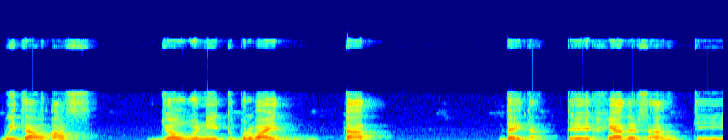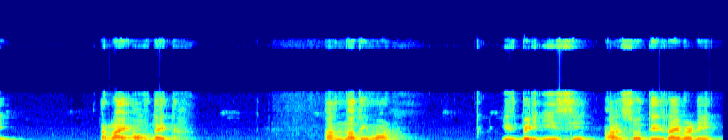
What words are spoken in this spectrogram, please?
without us. Just we need to provide that data, the headers and the array of data, and nothing more. It's very easy. Also, this library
